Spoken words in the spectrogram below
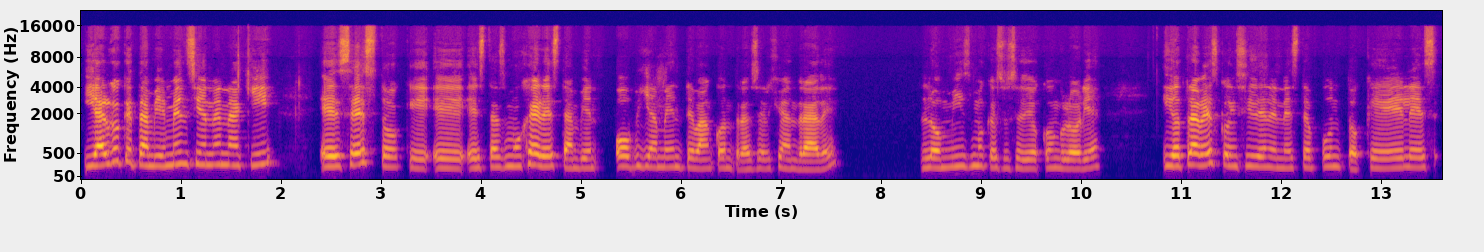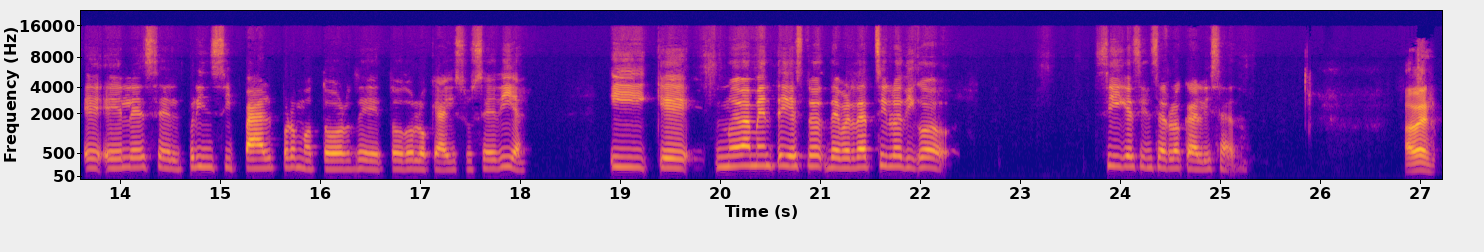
Y algo que también mencionan aquí es esto, que eh, estas mujeres también obviamente van contra Sergio Andrade, lo mismo que sucedió con Gloria, y otra vez coinciden en este punto, que él es, eh, él es el principal promotor de todo lo que ahí sucedía. Y que nuevamente, y esto de verdad sí lo digo, sigue sin ser localizado. A ver,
